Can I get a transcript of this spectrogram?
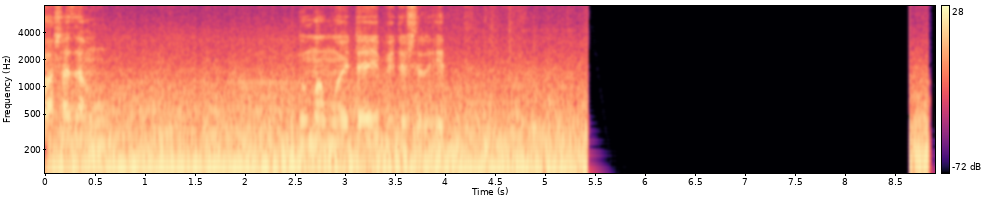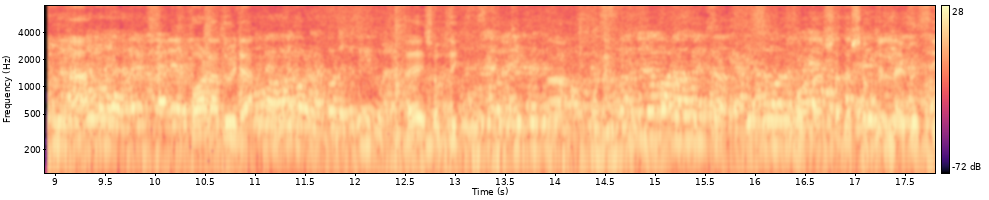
বাসায় যাব ঘুমামো, এটাই বিদেশের ঈদ। হ্যাঁ? পরোটা দুইটা। এই সবজি। হ্যাঁ। পরোটার সাথে সবজির লেগ হয়েছি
